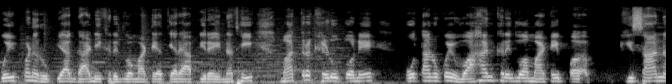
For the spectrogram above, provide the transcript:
કોઈ પણ રૂપિયા ગાડી ખરીદવા માટે અત્યારે આપી રહી નથી. માત્ર ખેડૂતોને પોતાનું કોઈ વાહન ખરીદવા માટે કિસાન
